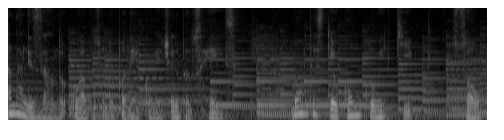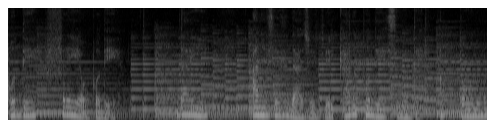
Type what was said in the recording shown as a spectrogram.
Analisando o abuso do poder cometido pelos reis, Montesquieu conclui que só o poder freia o poder. Daí a necessidade de cada poder se manter autônomo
